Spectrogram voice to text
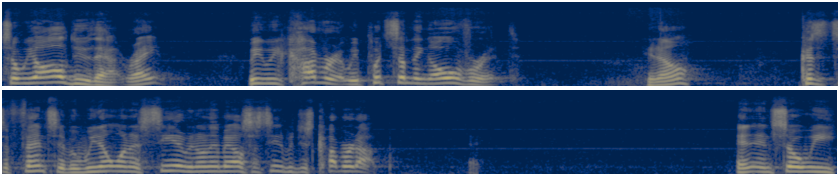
So we all do that, right? We, we cover it, we put something over it, you know, because it's offensive and we don't want to see it, we don't want anybody else to see it, we just cover it up. And, and so we,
